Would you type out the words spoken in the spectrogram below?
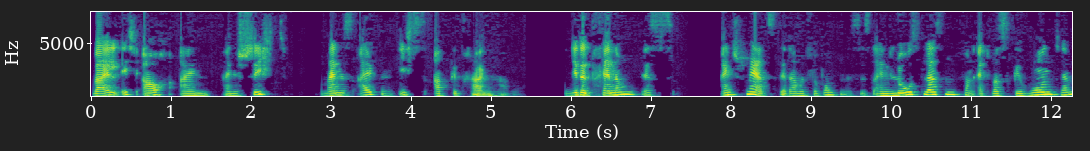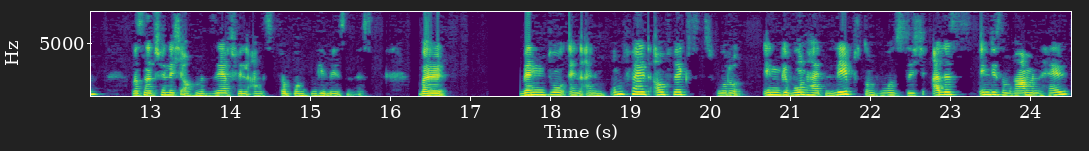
weil ich auch ein, eine Schicht meines alten Ichs abgetragen habe. Jede Trennung ist ein Schmerz, der damit verbunden ist. Es ist ein Loslassen von etwas Gewohntem, was natürlich auch mit sehr viel Angst verbunden gewesen ist. Weil wenn du in einem Umfeld aufwächst, wo du in Gewohnheiten lebst und wo sich alles in diesem Rahmen hält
